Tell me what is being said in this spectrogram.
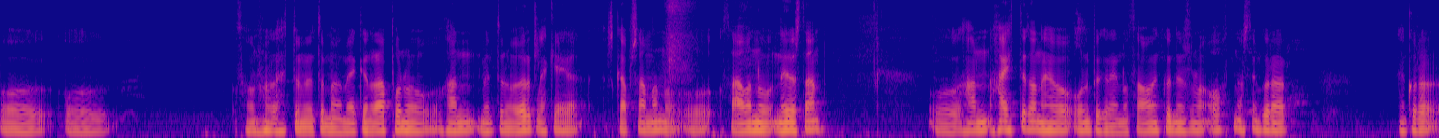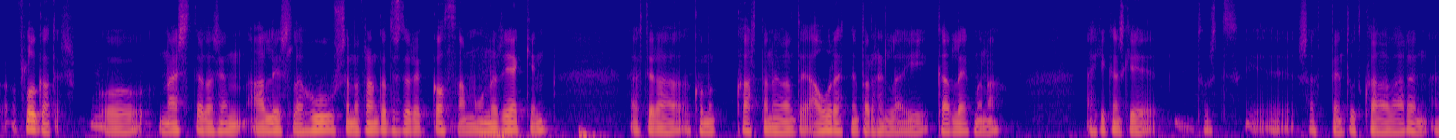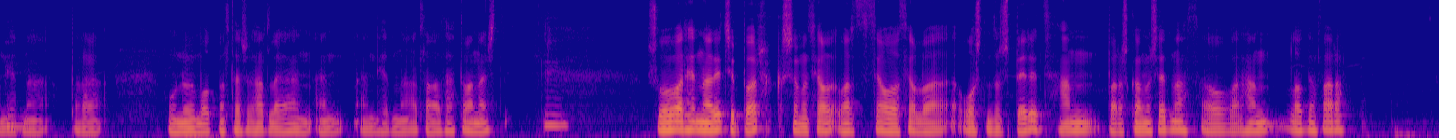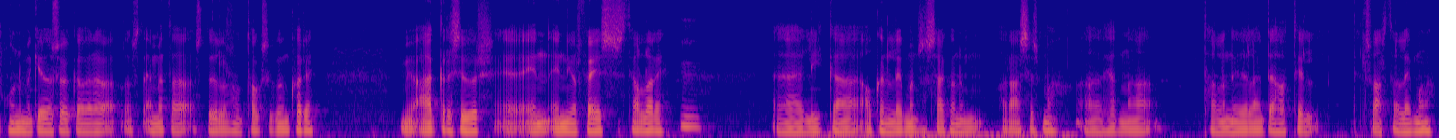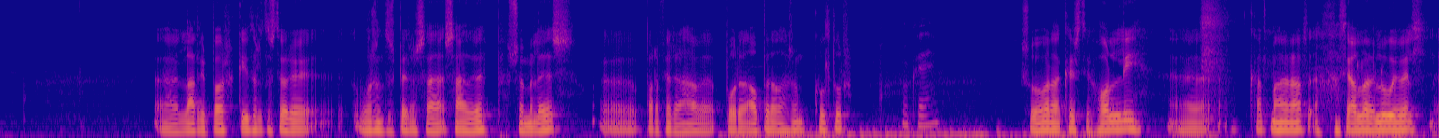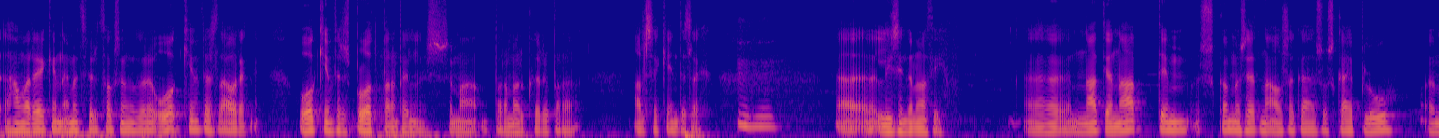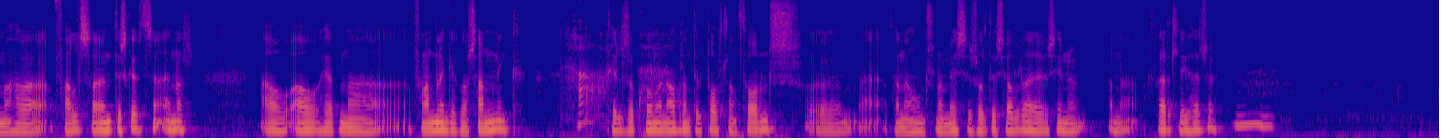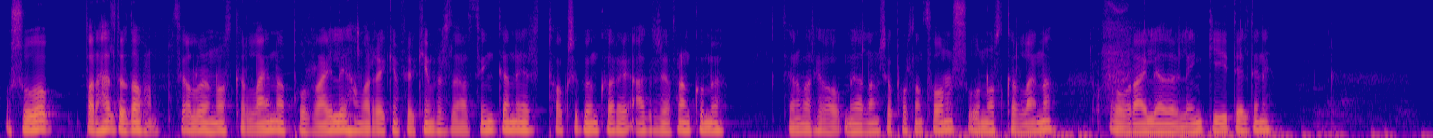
og, og þá nú rættum við um að Megan Rapon og hann myndi nú örglega ekki eiga skap saman og, og það var nú niðurstaðan. Og hann hættir þannig hjá Olimpíkarein og þá einhvern veginn svona opnast einhverjar einhverjar flóðgáttir Mm. og næst er það síðan Alice Lahu sem er framgáttistöru Gotham, hún er rekin eftir að koma kvartan eða áreitni bara hreinlega í garleikmanna ekki kannski veist, sagt beint út hvað það var en, en Mhm. hérna bara hún hefur mótmælt þessu harlega en, en, en hérna allavega þetta var næst mm. Svo var hérna Richie Burke sem þjál, var þjá að þjálfa Washington Spirit, hann bara skömmu setna, þá var hann látið fara hún er með geða sög að vera einmitt að stuðla svona toxic umhverfi mjög aggressífur in, in your face þjálfari Mm. uh, líka ákveðin leikmann sem sagði hann um rasisma að hérna tala niðurlændi hátt til, til svartra leikmanna. Uh, Larry Burke, íþróttastjóri Spirit sag, sagði upp sömulegis uh, bara fyrir að hafa búið ábyrð á þessum kultúr ok, svo var það Kristi Holly uh, kallmaður af þjálfari Louisville, hann var reikinn emitt fyrir tóksum og kynferðslega áreikni og kynferðsbrot bara peilinis sem að bara mörg eru bara alls ekki indisleg mm uh, lýsingarna á því uh, Nadia Nadim skömmu setna ásakaði svo Sky Blue um að hafa falsa undirskrift hennar á, á hérna, framlengi eitthvað samning ha, til þess að koma henni áfram til Portland Thorns. Um, þannig að hún svona missir svolítið sjálfræði við sínum ferli í þessu. Mm. og svo bara heldur þetta áfram. Þjálfurinn North Carolina, Paul Riley hann var reikinn fyrir kynferðslega þinganir toxic umhverfi, aggressíva framkomu þegar hann var hjá meðalans hjá Portland Thorns og North Carolina og verið lengi í deildinni.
